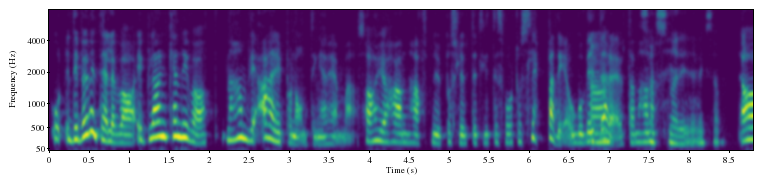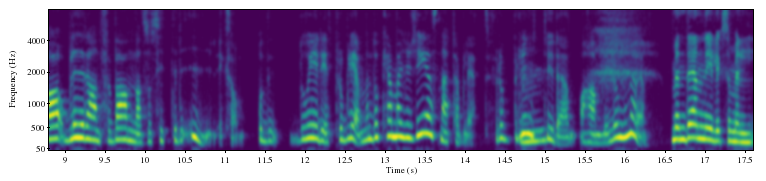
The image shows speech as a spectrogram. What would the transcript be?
och det behöver inte heller vara, ibland kan det ju vara att när han blir arg på någonting här hemma så har ju han haft nu på slutet lite svårt att släppa det och gå vidare. utan han, Fastnar i det liksom. Ja, blir han förbannad så sitter det i liksom. Och det, då är det ett problem. Men då kan man ju ge en sån här tablett för då bryter Mm. ju den och han blir lugnare. Men den är ju liksom en,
